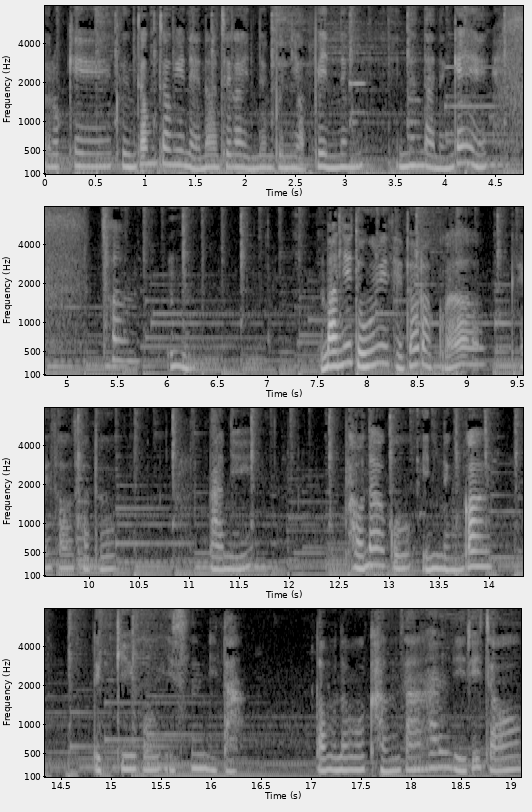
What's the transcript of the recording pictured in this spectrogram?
이렇게 긍정적인 에너지가 있는 분이 옆에 있는, 있는다는 게, 참, 음, 많이 도움이 되더라고요. 그래서 저도 많이 변하고 있는 걸 느끼고 있습니다. 너무너무 감사할 일이죠.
